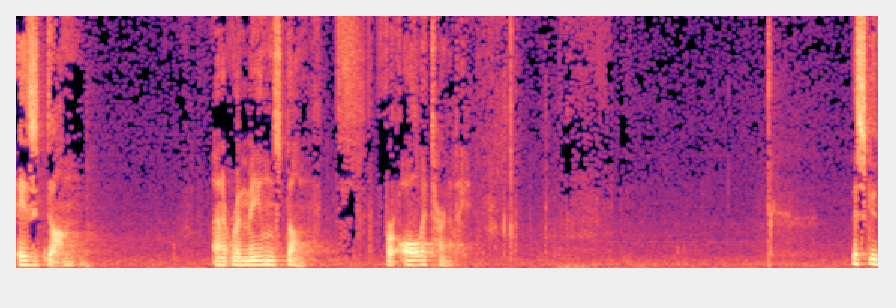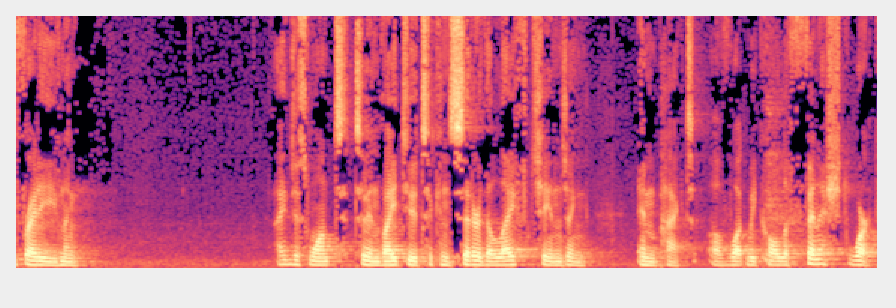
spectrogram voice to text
is done. And it remains done for all eternity. This Good Friday evening, I just want to invite you to consider the life changing impact of what we call the finished work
